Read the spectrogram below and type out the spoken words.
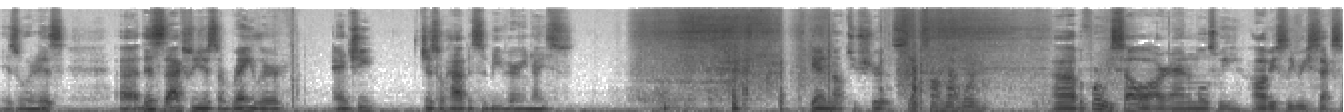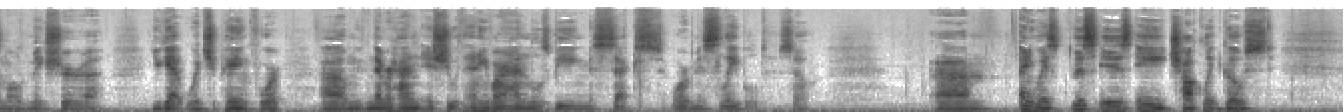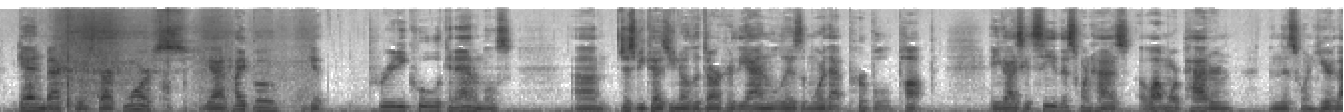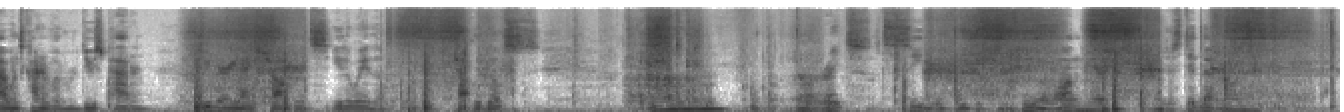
is what it is. Uh, this is actually just a regular enchi, just so happens to be very nice. Again, not too sure the sex on that one. Uh, before we sell our animals, we obviously resex them all to make sure uh, you get what you're paying for. Um, we've never had an issue with any of our animals being missexed or mislabeled, so um, anyways, this is a chocolate ghost. Again, back to those dark morphs. You add hypo, you get pretty cool looking animals. Um, just because, you know, the darker the animal is, the more that purple pop. You guys can see this one has a lot more pattern than this one here. That one's kind of a reduced pattern. Two very nice chocolates, either way though. Chocolate ghosts. Um, Alright, let's see if we can continue along here. I just did that one.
